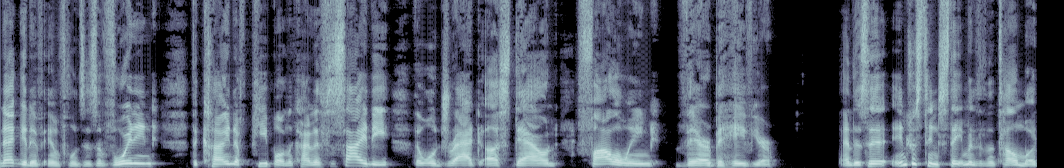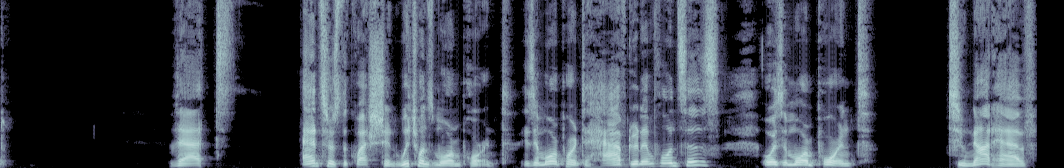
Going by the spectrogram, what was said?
negative influences, avoiding the kind of people and the kind of society that will drag us down following their behavior. And there's an interesting statement in the Talmud that answers the question, which one's more important? Is it more important to have good influences or is it more important to not have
